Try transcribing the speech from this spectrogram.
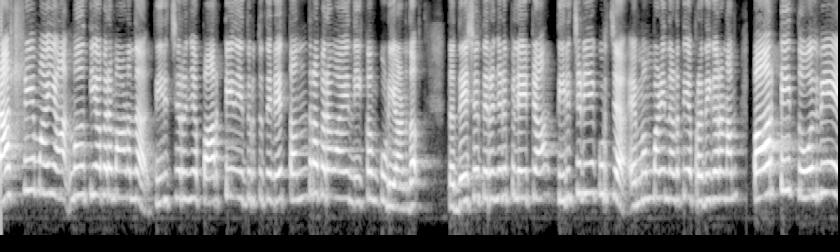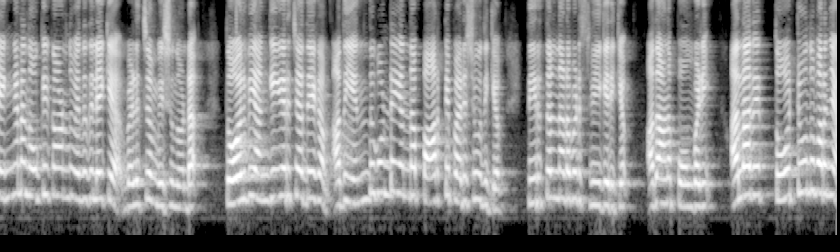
രാഷ്ട്രീയമായി ആത്മഹത്യാപരമാണെന്ന് തിരിച്ചറിഞ്ഞ പാർട്ടി നേതൃത്വത്തിന്റെ തന്ത്രപരമായ നീക്കം കൂടിയാണിത്. തദ്ദേശ തിരഞ്ഞെടുപ്പിലേറ്റ തിരിച്ചടിയെക്കുറിച്ച് എം എം മണി നടത്തിയ പ്രതികരണം പാർട്ടി തോൽവിയെ എങ്ങനെ നോക്കിക്കാണുന്നു എന്നതിലേക്ക് വെളിച്ചം വീശുന്നുണ്ട്. തോൽവി അംഗീകരിച്ച അദ്ദേഹം അത് എന്തുകൊണ്ട് എന്ന പാർട്ടി പരിശോധിക്കും. തിരുത്തൽ നടപടി സ്വീകരിക്കും. അതാണ് പോംവഴി. അല്ലാതെ തോറ്റു എന്ന് പറഞ്ഞ്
